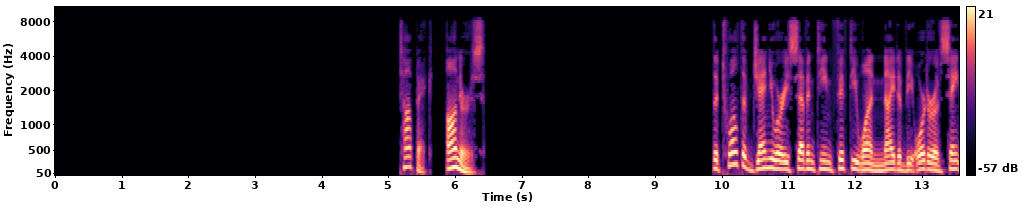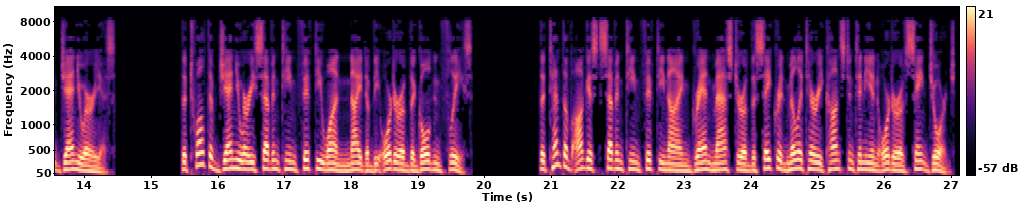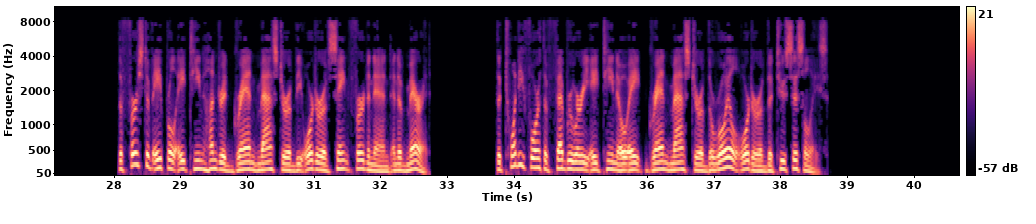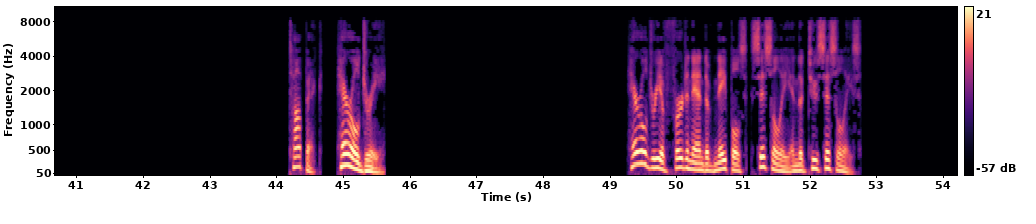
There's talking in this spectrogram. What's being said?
Topic: Honors. The 12th of January 1751 Knight of the Order of Saint Januarius. The 12th of January 1751 Knight of the Order of the Golden Fleece. The 10th of August 1759 Grand Master of the Sacred Military Constantinian Order of St George. The 1st of April 1800 Grand Master of the Order of St Ferdinand and of Merit. The 24th of February 1808 Grand Master of the Royal Order of the Two Sicilies. Topic: Heraldry Heraldry of Ferdinand of Naples, Sicily and the Two Sicilies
